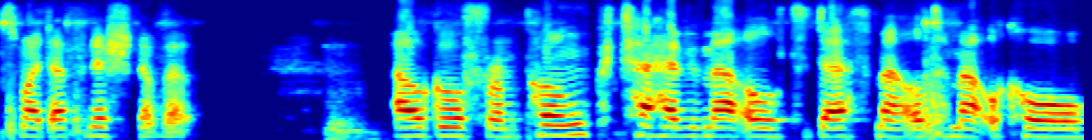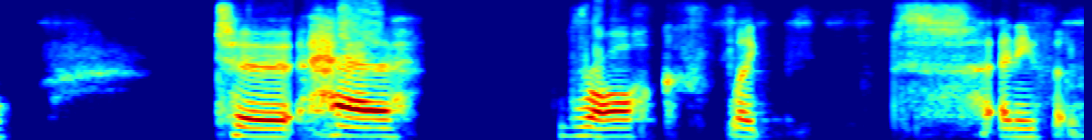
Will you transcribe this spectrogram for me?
It's my definition of it. Mm. I'll go from punk to heavy metal to death metal to metalcore to hair rock, like anything.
